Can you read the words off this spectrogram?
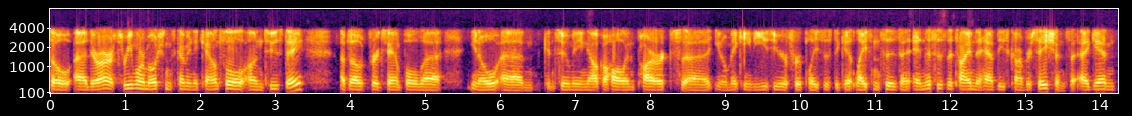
So uh, there are three more motions coming to council on Tuesday about, for example, uh, you know, um, consuming alcohol in parks, uh, you know, making it easier for places to get licenses, and, and this is the time to have these conversations. Again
